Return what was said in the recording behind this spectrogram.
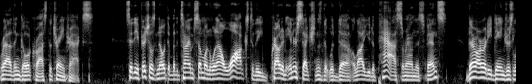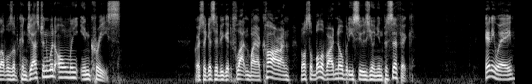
rather than go across the train tracks. City officials note that by the time someone now walks to the crowded intersections that would uh, allow you to pass around this fence, their already dangerous levels of congestion would only increase. Of course, I guess if you get flattened by a car on Russell Boulevard, nobody sues Union Pacific. Anyway,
